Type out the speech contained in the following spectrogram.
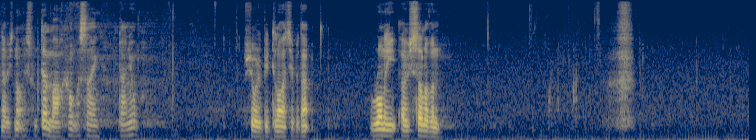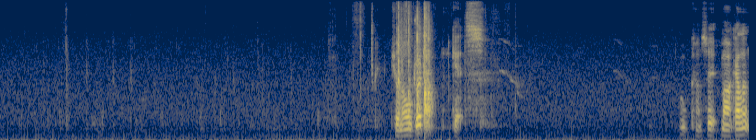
No, he's not. He's from Denmark. What am I saying, Daniel? I'm sure he'd be delighted with that. Ronnie O'Sullivan. Aldred gets. Oh, can't see it. Mark Allen.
